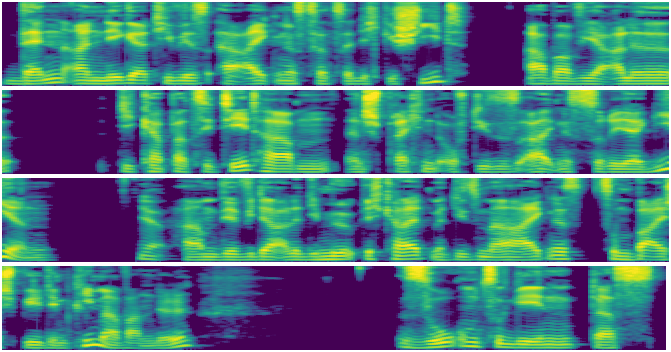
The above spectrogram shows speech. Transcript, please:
wenn ein negatives Ereignis tatsächlich geschieht, aber wir alle die Kapazität haben, entsprechend auf dieses Ereignis zu reagieren, ja. haben wir wieder alle die Möglichkeit, mit diesem Ereignis, zum Beispiel dem Klimawandel, so umzugehen, dass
